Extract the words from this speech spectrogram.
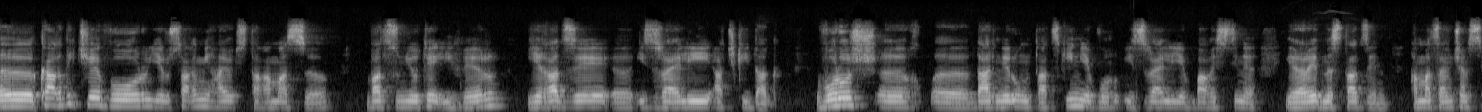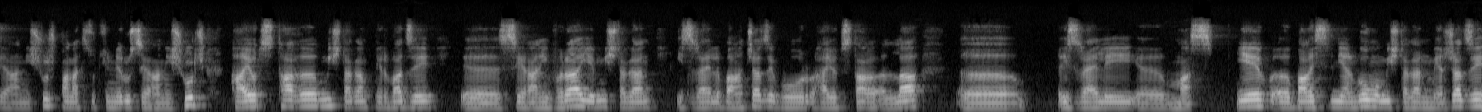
Քաղդիկ չէ, որ Երուսաղեմի հայոց թաղամասը 67-ը ի վեր եղած է Իսրայելի աչքի տակ որոշ դարներու ընթացքին եւ որ Իսրայելը եւ Պաղեստինը իրար հետ նստած են համացանության սեղանի շուրջ, բանակցություններու սեղանի շուրջ, հայոց թաղը միշտական բերված է սեղանի վրա եւ միշտական Իսրայելը բանջած է որ հայոց թաղը լա Իսրայելի մաս եւ Պաղեստինյան գոմը միշտական մերժած է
